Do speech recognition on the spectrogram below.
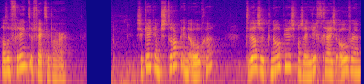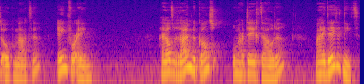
had een vreemd effect op haar. Ze keek hem strak in de ogen, terwijl ze de knoopjes van zijn lichtgrijze overhemd openmaakte, één voor één. Hij had ruim de kans om haar tegen te houden, maar hij deed het niet.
